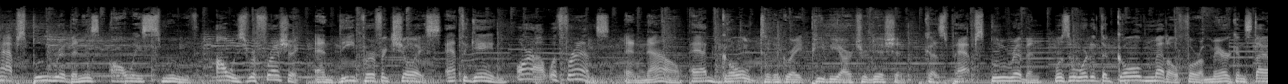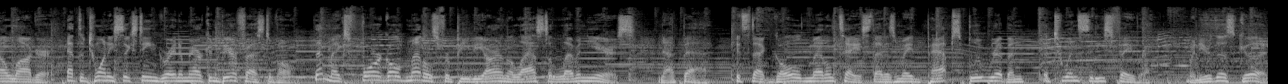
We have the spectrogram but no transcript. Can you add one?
Pabst Blue Ribbon is always smooth, always refreshing, and the perfect choice at the game or out with friends. And now add gold to the great PBR tradition because Pabst Blue Ribbon was awarded the gold medal for American style lager at the 2016 Great American Beer Festival. That makes four gold medals for PBR in the last 11 years. Not bad. It's that gold medal taste that has made Pabst Blue Ribbon a Twin Cities favorite. When you're this good,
